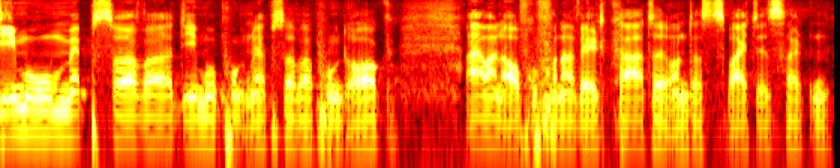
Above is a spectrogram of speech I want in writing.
Demo-Map-Server, demo.mapserver.org. Einmal ein Aufruf von der Weltkarte und das zweite ist halt ein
